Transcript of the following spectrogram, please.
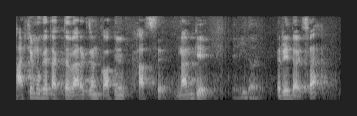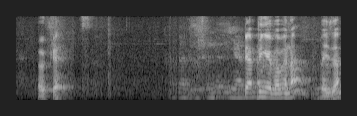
হাসি মুখে থাকতে হবে। আরেকজন কফি খাচ্ছে। নাম কি? হৃদয়। স্যার? ওকে ট্যাম্পিং এভাবে না ভাইজান?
